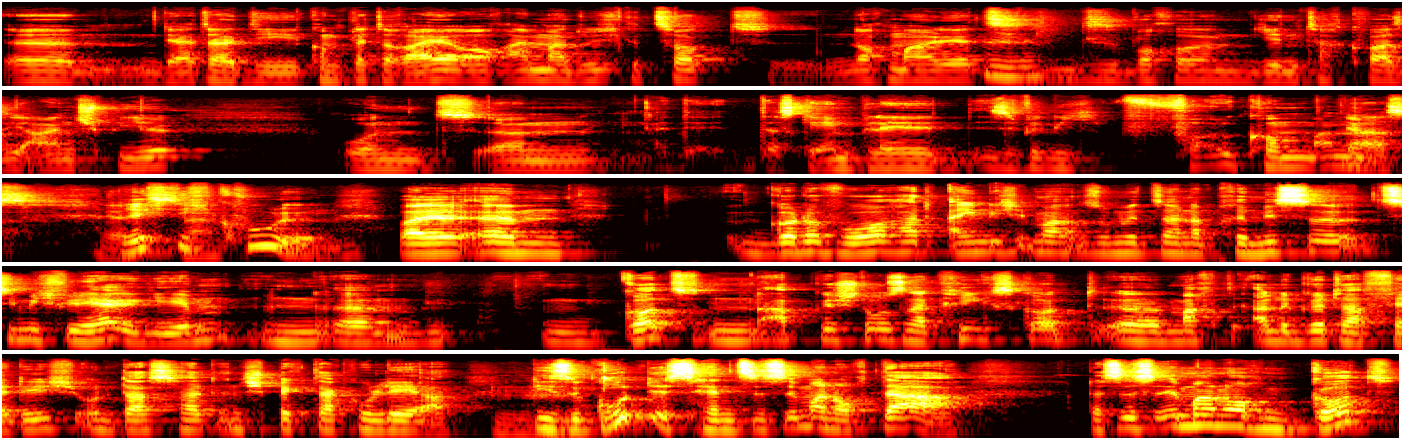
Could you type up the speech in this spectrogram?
ähm, der hat halt die komplette Reihe auch einmal durchgezockt. Nochmal jetzt Mhm. diese Woche, jeden Tag quasi ein Spiel. Und ähm, das Gameplay ist wirklich vollkommen anders. jetzt, Richtig ne? cool, weil ähm, God of War hat eigentlich immer so mit seiner Prämisse ziemlich viel hergegeben. Ein, ähm, ein Gott, ein abgestoßener Kriegsgott äh, macht alle Götter fertig und das halt in spektakulär. Diese Grundessenz ist immer noch da. Das ist immer noch ein Gott,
